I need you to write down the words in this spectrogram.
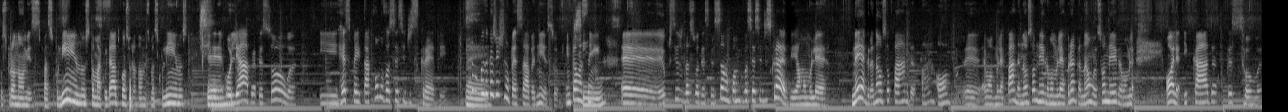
Os pronomes masculinos, tomar cuidado com os pronomes masculinos, é, olhar para a pessoa e respeitar como você se descreve. É uma coisa que a gente não pensava nisso. Então, Sim. assim, é, eu preciso da sua descrição. Como que você se descreve? É uma mulher negra? Não, eu sou parda. Ah, ó, é, é uma mulher parda? Não, eu sou negra. Uma mulher branca? Não, eu sou negra. Uma mulher... Olha, e cada pessoa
